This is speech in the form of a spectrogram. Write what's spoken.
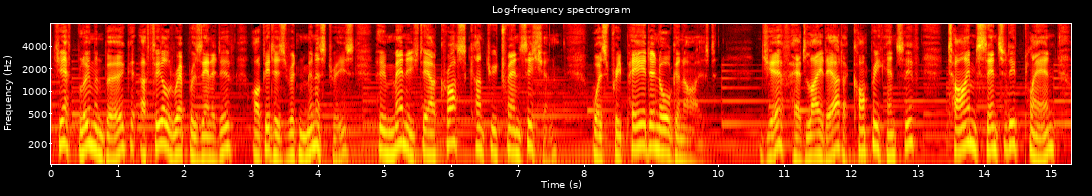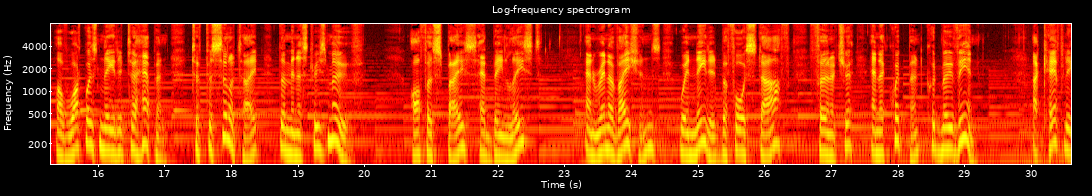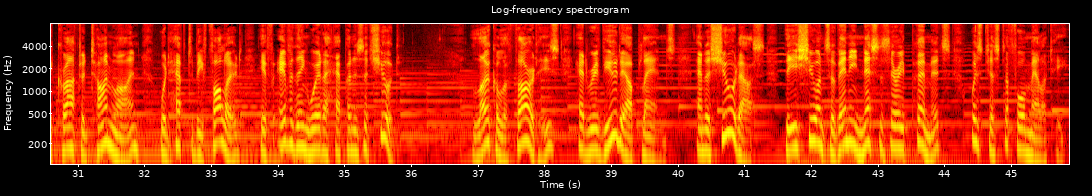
Jeff Blumenberg, a field representative of It Is Written Ministries who managed our cross country transition, was prepared and organised. Jeff had laid out a comprehensive, time sensitive plan of what was needed to happen to facilitate the ministry's move. Office space had been leased, and renovations were needed before staff, furniture, and equipment could move in. A carefully crafted timeline would have to be followed if everything were to happen as it should. Local authorities had reviewed our plans and assured us the issuance of any necessary permits was just a formality.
